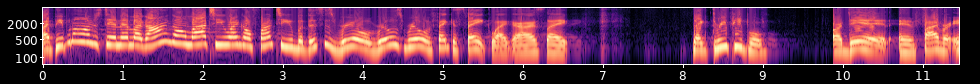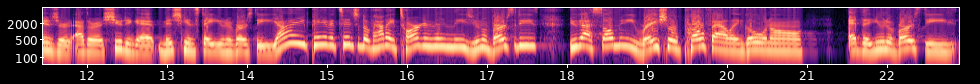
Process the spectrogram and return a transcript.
Like people don't understand that. Like I ain't gonna lie to you, I ain't gonna front to you, but this is real. Real is real and fake is fake. Like guys, like like three people are dead and five are injured after a shooting at Michigan State University. Y'all ain't paying attention of how they targeting these universities. You got so many racial profiling going on at the university,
